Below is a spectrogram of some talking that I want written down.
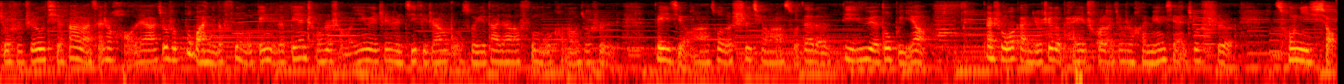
就是只有铁饭碗才是好的呀，就是不管你的父母给你的编程是什么，因为这是集体占卜，所以大家的父母可能就是背景啊、做的事情啊、所在的地域都不一样。但是我感觉这个牌一出来，就是很明显，就是从你小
